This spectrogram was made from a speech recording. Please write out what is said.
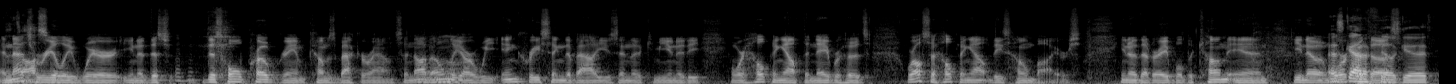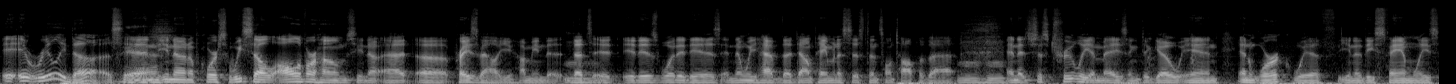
and That's that's, awesome. really where you know this this whole program comes back around. So not only are we increasing the values in the community and we're helping out the neighborhoods, we're also helping out these home buyers, you know, that are able to come in, you know, and That's work gotta with feel us. good. It, it really does, Yeah. and you know, and of course we sell all of our homes, you know, at uh, appraised value. I mean, that's Mm-hmm. it. It is what it is, and then we have the down payment assistance on top of that, Mm-hmm. and it's just truly amazing to go in and work with you know these families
